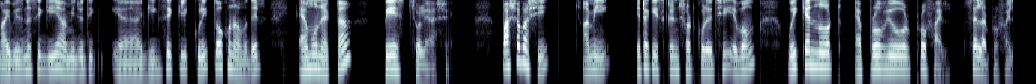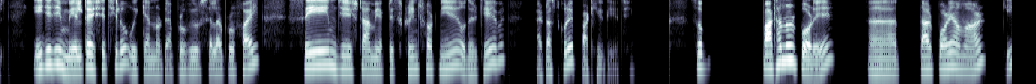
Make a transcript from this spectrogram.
মাই বিজনেসে গিয়ে আমি যদি গিগস ক্লিক করি তখন আমাদের এমন একটা পেজ চলে আসে। পাশাপাশি আমি এটাকে স্ক্রিনশট করেছি এবং we can not approve your profile, seller profile. এই যে, যে মেলটা এসেছিল we can not approve your seller profile same জিনিসটা আমি একটা স্ক্রিনশট নিয়ে ওদেরকে অ্যাটাচ করে পাঠিয়ে দিয়েছি। সো পাঠানোর পরে তারপরে আমার কি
